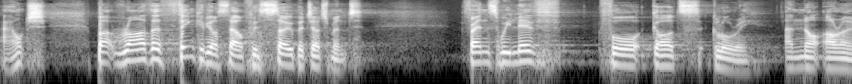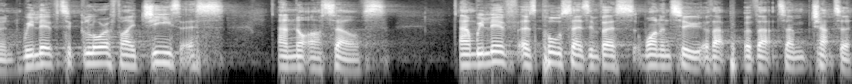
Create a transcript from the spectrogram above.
ouch, but rather think of yourself with sober judgment. Friends, we live for God's glory. and not our own. We live to glorify Jesus and not ourselves. And we live, as Paul says in verse 1 and 2 of that, of that um, chapter,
